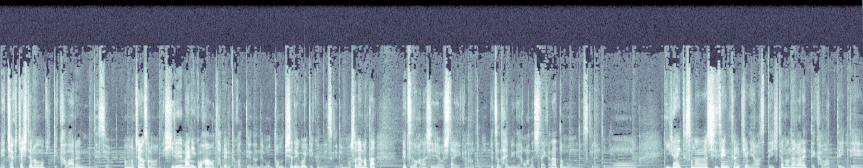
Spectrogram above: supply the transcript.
めちゃくちゃ人の動きって変わるんですよ、まあ、もちろんその昼間にご飯を食べるとかっていうのはねもうドンピシャで動いていくんですけどもそれはまた別の話をしたいかなと別のタイミングでお話したいかなと思うんですけれども意外とその自然環境に合わせて人の流れって変わっていて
